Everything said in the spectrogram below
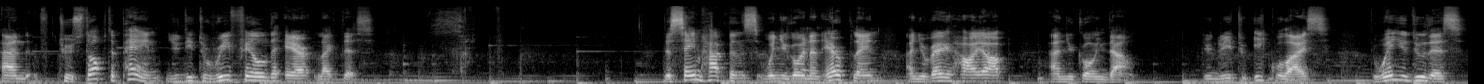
And to stop the pain, you need to refill the air like this. The same happens when you go in an airplane and you're very high up and you're going down. You need to equalize. The way you do this,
